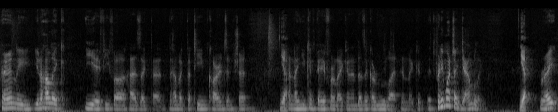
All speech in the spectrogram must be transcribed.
apparently you know how like EA FIFA has like that they have like the team cards and shit. Yeah. And like you can pay for like and it does like a roulette and like it, it's pretty much like gambling. Yeah. Right?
